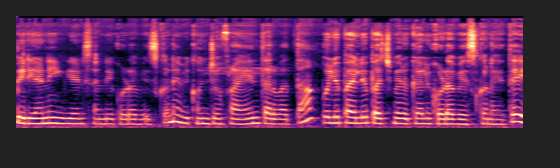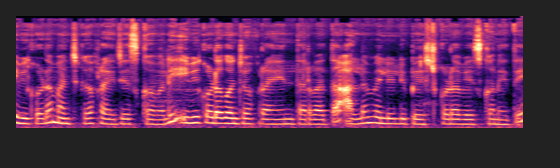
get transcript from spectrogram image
బిర్యానీ ఇంగ్రీడియంట్స్ అన్ని కూడా వేసుకొని ఇవి కొంచెం ఫ్రై అయిన తర్వాత ఉల్లిపాయలు పచ్చిమిరపకాయలు కూడా వేసుకొని అయితే ఇవి కూడా మంచిగా ఫ్రై చేసుకోవాలి. ఇవి కూడా కొంచెం ఫ్రై అయిన తర్వాత అల్లం వెల్లుల్లి పేస్ట్ కూడా వేసుకొని అయితే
